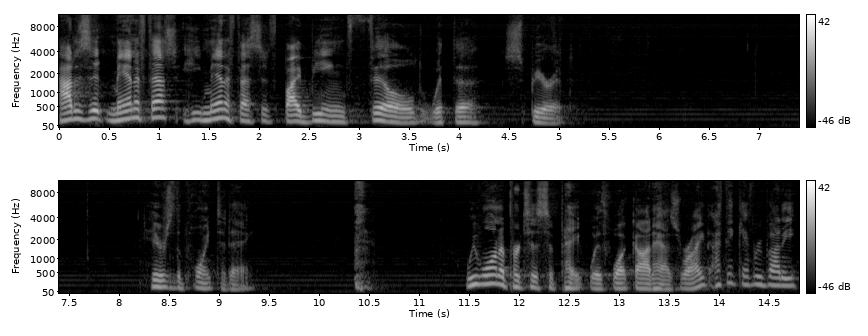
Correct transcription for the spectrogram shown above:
How does it manifest? He manifests it by being filled with the Spirit. Here's the point today. We want to participate with what God has, right? I think everybody,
